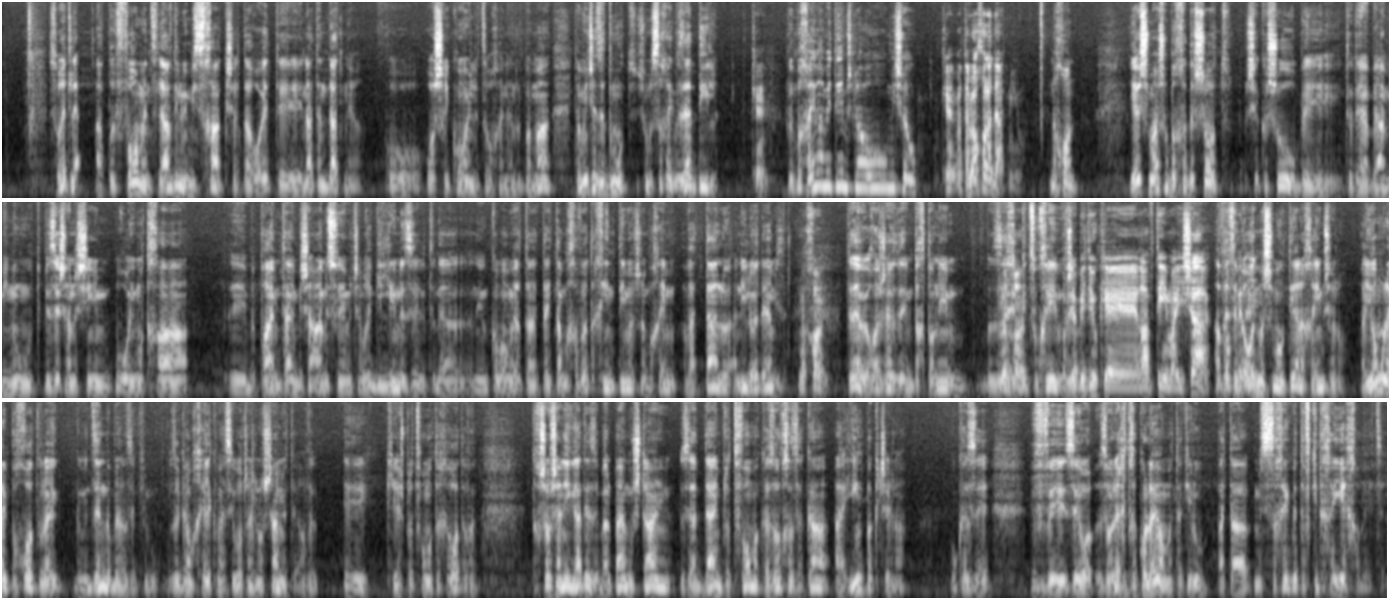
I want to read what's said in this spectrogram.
זאת אומרת, ה performance, להבדיל ממשחק, שאתה רואה את אה, נתן דטנר, או אושרי כהן לצורך העניין על במה, אתה מבין שזה דמות, שהוא משחק, וזה הדיל. כן, ובחיים האמיתיים שלו הוא מי שהוא. כן, ואתה לא יכול לדעת מי הוא. נכון. יש משהו בחדשות שקשור, ב, אתה יודע, באמינות, בזה שאנשים רואים אותך בפריים טיים בשעה מסוימת, שהם רגילים לזה, אתה יודע, אני כל פעם אומר, אתה, אתה איתם בחוויות הכי אינטימיות שלהם בחיים, ואתה לא, אני לא יודע מזה. נכון. אתה יודע, הוא יכול לשבת עם תחתונים, זה, נכון. פיצוחים. או ו- שבדיוק אה, רבתי עם האישה. אבל זה כדי. מאוד משמעותי על החיים שלו. היום אולי פחות, אולי גם את זה נדבר על זה, כאילו, זה גם חלק מהסיבות שאני לא שם יותר, אבל, אה, כי יש פלטפורמות אחרות, אבל תחשוב שאני הגעתי לזה ב-2002, זה עדיין פלטפורמה כזאת חזקה, האימפקט שלה הוא כזה, וזה זה הולך איתך כל היום, אתה כאילו, אתה משחק בתפקיד חייך בעצם.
